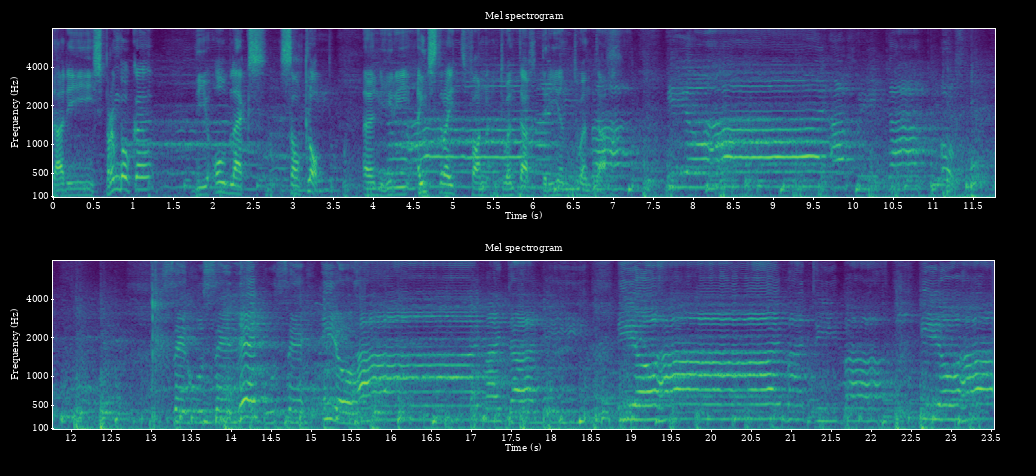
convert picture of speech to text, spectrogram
dat die Springbokke die All Blacks sal klop in hierdie eindstryd van 2023. Segusele kuse iyo hai my darling iyo hai matiba iyo hai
